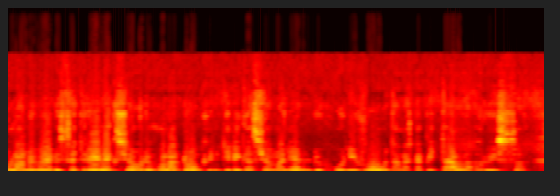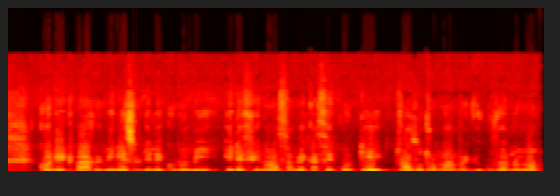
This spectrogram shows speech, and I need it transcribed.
Au lendemain de cette réélection, revoilà donc une délégation malienne de haut niveau dans la capitale russe, conduite par le ministre de l'économie et des finances avec à ses côtés trois autres membres du gouvernement.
